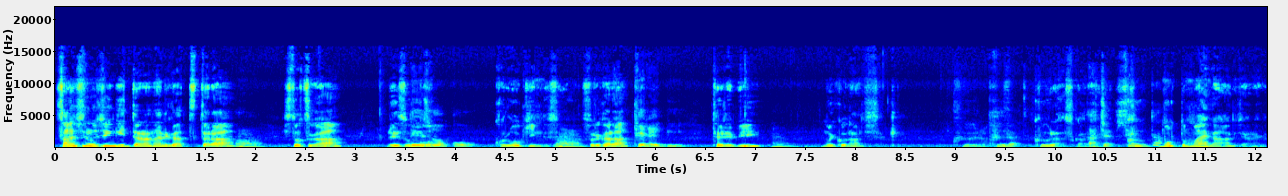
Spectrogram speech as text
三種の神器ってのは何かっつったら、うん、一つが冷蔵庫。冷蔵庫。これ大きいんですよ、うん。それからテレビ、テレビ。うん、もう一個何でしたっけ？クーラー。クーラー。クーラーですかね。あ違う。く洗濯もっと前があるんじゃないか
